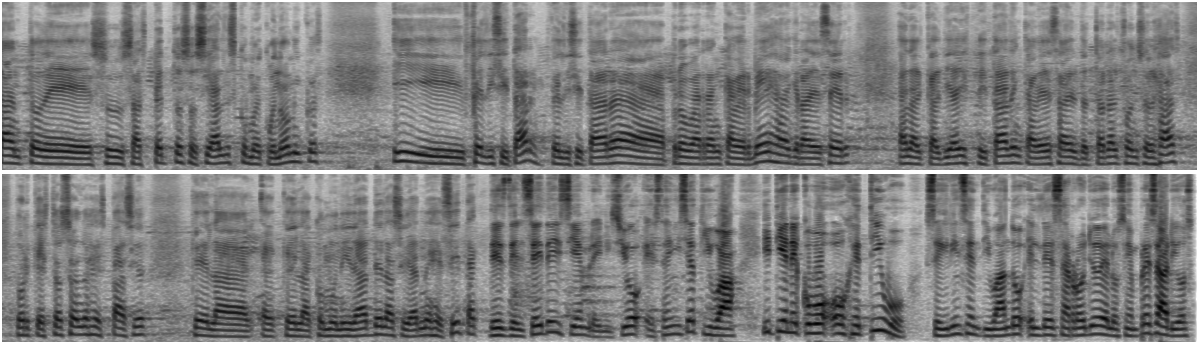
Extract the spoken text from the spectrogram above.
tanto de sus aspectos sociales como económicos y felicitar, felicitar a Pro Barranca Bermeja, agradecer a la alcaldía distrital en cabeza del doctor Alfonso El porque estos son los espacios que la, eh, que la comunidad de la ciudad necesita. Desde el 6 de diciembre inició esta iniciativa y tiene como objetivo seguir incentivando el desarrollo de los empresarios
